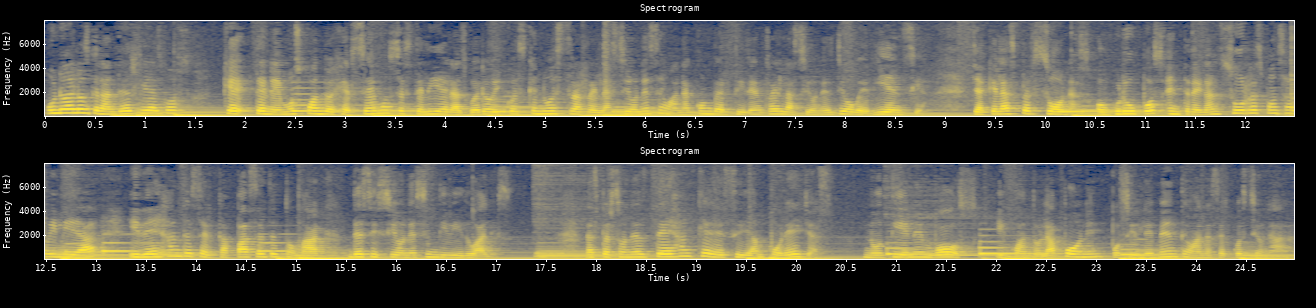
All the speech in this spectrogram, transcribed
Uno de los grandes riesgos que tenemos cuando ejercemos este liderazgo heroico es que nuestras relaciones se van a convertir en relaciones de obediencia, ya que las personas o grupos entregan su responsabilidad y dejan de ser capaces de tomar decisiones individuales. Las personas dejan que decidan por ellas, no tienen voz y cuando la ponen posiblemente van a ser cuestionadas.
